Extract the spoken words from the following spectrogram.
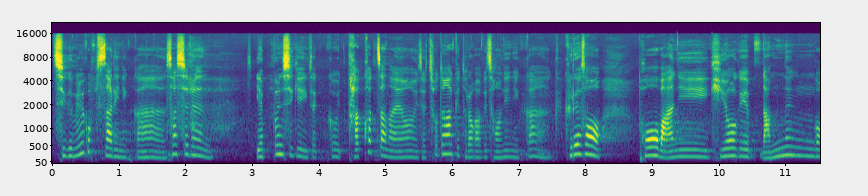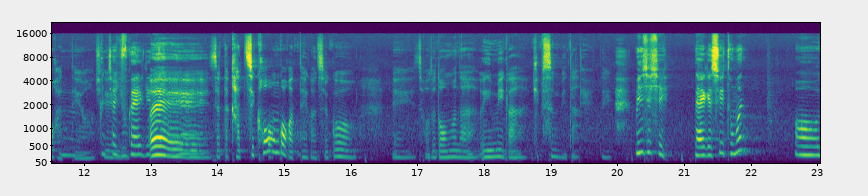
지금 7살이니까 사실은 예쁜 시기에 이제 거의 다 컸잖아요. 이제 초등학교 들어가기 전이니까 그래서 더 많이 기억에 남는 것 같아요. 진짜 그- 육아일기. 네, 네, 네. 진짜 다 같이 커온 것 같아가지고 네, 저도 너무나 의미가 깊습니다. 네. 민시 씨 나에게 스위트홈은 어,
